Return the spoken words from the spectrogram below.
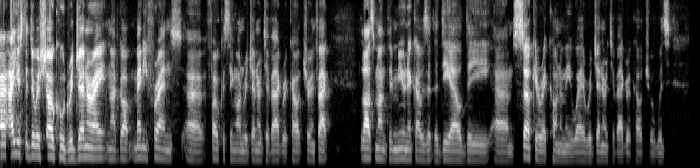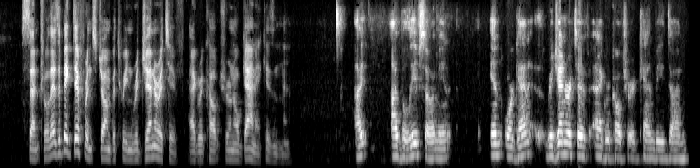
Uh, I used to do a show called Regenerate, and I've got many friends uh, focusing on regenerative agriculture. In fact, last month in Munich, I was at the DLD um, circular economy, where regenerative agriculture was central. There's a big difference, John, between regenerative agriculture and organic, isn't there? I I believe so. I mean, in organic regenerative agriculture can be done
